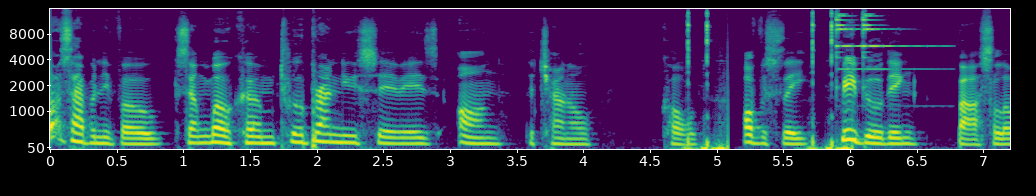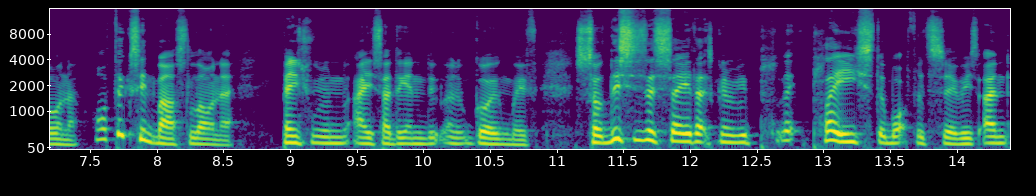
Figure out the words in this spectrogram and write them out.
What's happening, folks, and welcome to a brand new series on the channel called, obviously, Rebuilding Barcelona or Fixing Barcelona. Depends on I decided to end up going with. So this is a save that's going to replace the Watford series, and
